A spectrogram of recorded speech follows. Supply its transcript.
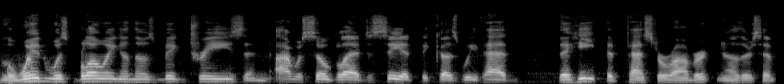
the wind was blowing on those big trees, and I was so glad to see it because we've had the heat that Pastor Robert and others have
